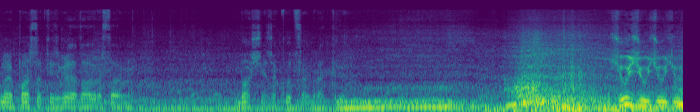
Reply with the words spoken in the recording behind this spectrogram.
No je postati izgleda dobro, stvarno. Baš je zakucan, brate. Ju, ju, ju, ju.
